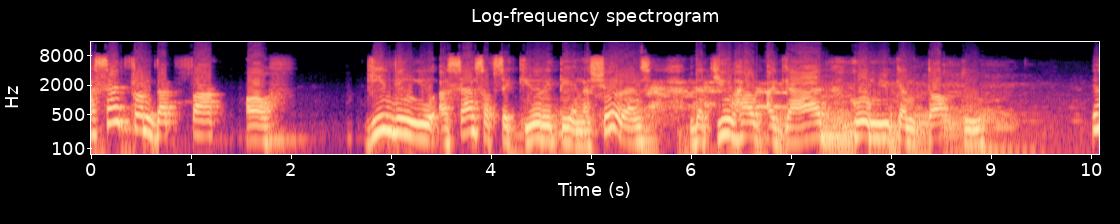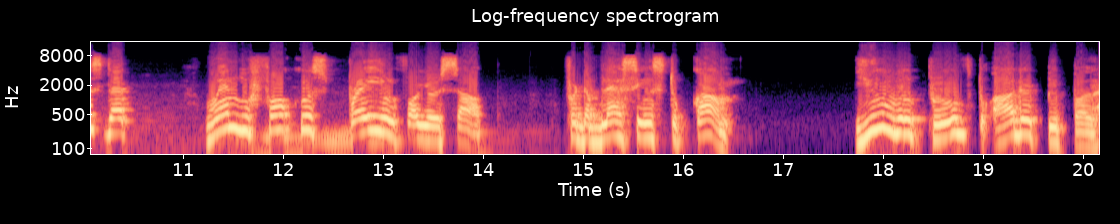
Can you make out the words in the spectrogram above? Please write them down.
Aside from that fact of giving you a sense of security and assurance that you have a God whom you can talk to, is that when you focus praying for yourself, for the blessings to come, you will prove to other people,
